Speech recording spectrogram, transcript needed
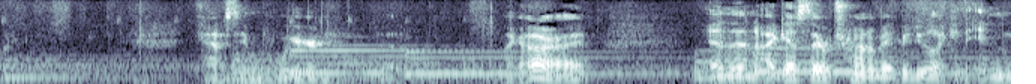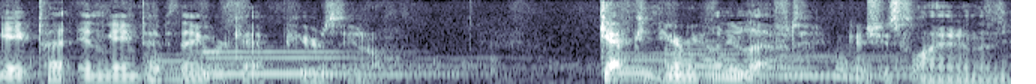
Like, kind of seemed weird. But, like, all right. And then I guess they were trying to maybe do like an Endgame type, Endgame type thing where Cap hears, you know, Cap, can you hear me on your left? Because she's flying, and then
